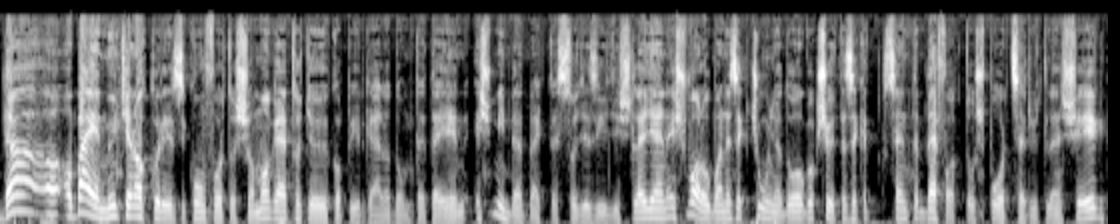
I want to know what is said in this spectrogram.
de a, a Bayern München akkor érzi komfortosan magát, hogyha ő kapirgál a dom tetején, és mindent megtesz, hogy ez így is legyen, és valóban ezek csúnya dolgok, sőt, ezeket szerintem de facto sportszerűtlenség,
